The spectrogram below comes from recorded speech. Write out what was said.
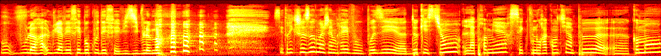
vous, leur, lui avez fait beaucoup d'effets, visiblement. Cédric Chezot, moi j'aimerais vous poser euh, deux questions. La première, c'est que vous nous racontiez un peu euh, euh, comment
